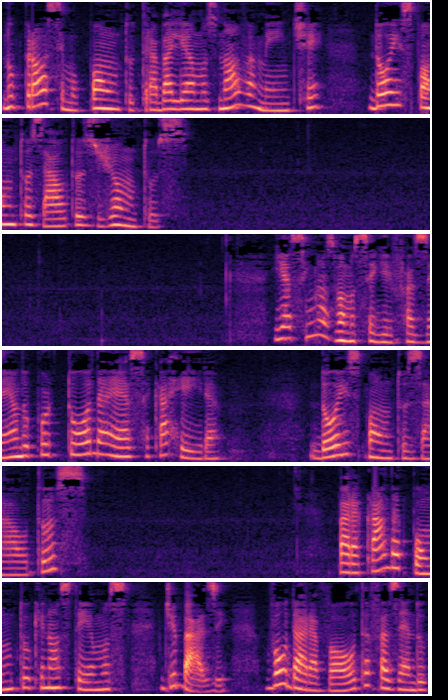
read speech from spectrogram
No próximo ponto, trabalhamos novamente dois pontos altos juntos. E assim nós vamos seguir fazendo por toda essa carreira. Dois pontos altos para cada ponto que nós temos de base. Vou dar a volta fazendo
